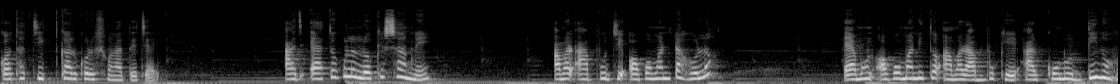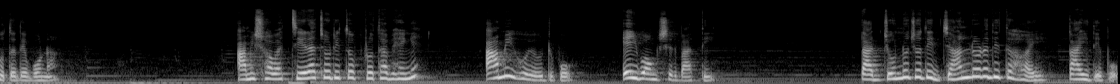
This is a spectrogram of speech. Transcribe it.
কথা চিৎকার করে শোনাতে চাই। আজ এতগুলো লোকের সামনে আমার আব্বুর যে অপমানটা হলো, এমন অপমানিত আমার আব্বুকে আর কোনো দিনও হতে দেব না। আমি সবার চেরাচরিত প্রথা ভেঙে আমি হয়ে উঠব এই বংশের বাতি। তার জন্য যদি জান লড়ে দিতে হয়, তাই দেব।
